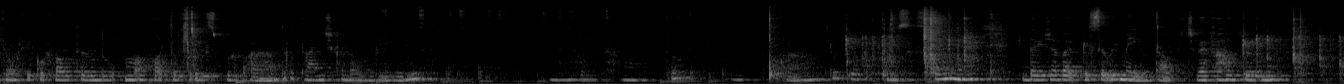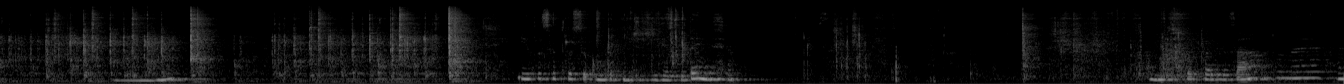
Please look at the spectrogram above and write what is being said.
Então, ficou faltando uma foto 3x4, tá? De cada um deles. Uma foto 3x4, que eu tô no sistema, que daí já vai pro seu e-mail, tá? O que tiver faltando. Uhum. E você trouxe o comprovante de residência? Isso atualizado, né? Foi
